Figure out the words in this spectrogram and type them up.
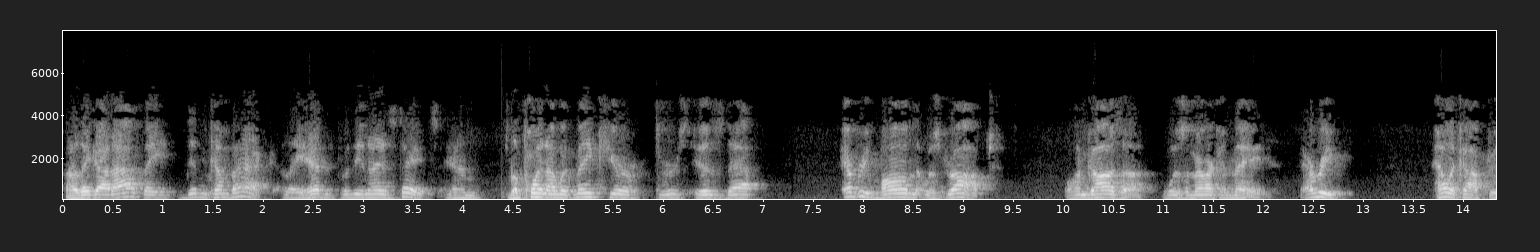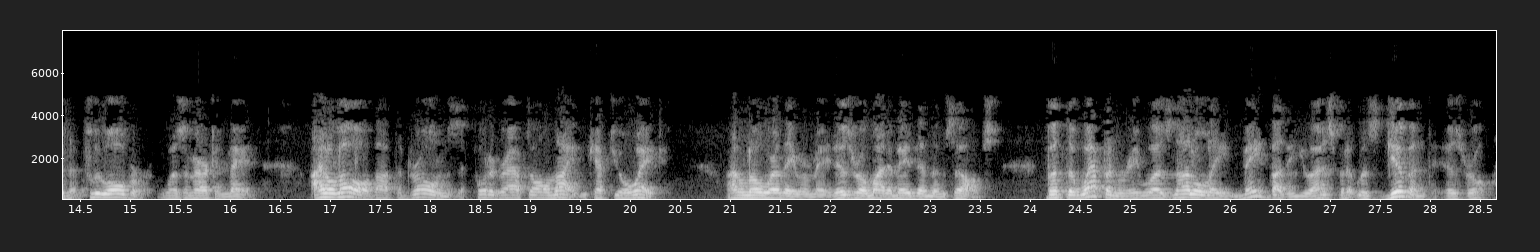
Uh, they got out. They didn't come back. They headed for the United States, and the point I would make here is that every bomb that was dropped on Gaza was American made. Every helicopter that flew over was American made. I don't know about the drones that photographed all night and kept you awake. I don't know where they were made. Israel might have made them themselves. But the weaponry was not only made by the U.S., but it was given to Israel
